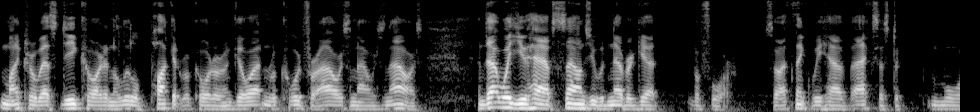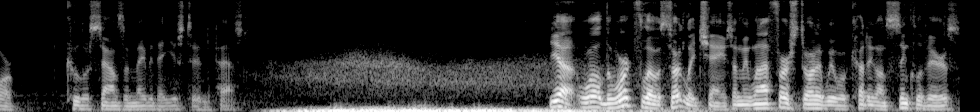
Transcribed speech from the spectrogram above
micro SD card in a little pocket recorder and go out and record for hours and hours and hours. And that way you have sounds you would never get before. So I think we have access to more cooler sounds than maybe they used to in the past. Yeah, well, the workflow has certainly changed. I mean, when I first started, we were cutting on synclaviers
